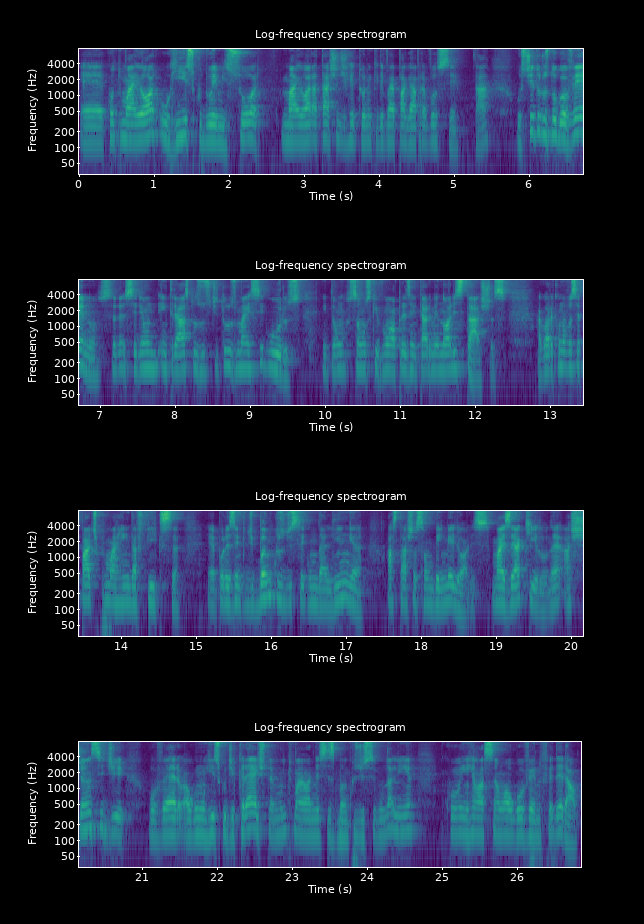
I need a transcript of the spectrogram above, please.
É, quanto maior o risco do emissor, maior a taxa de retorno que ele vai pagar para você. Tá? Os títulos do governo seriam, entre aspas, os títulos mais seguros, então são os que vão apresentar menores taxas. Agora, quando você parte para uma renda fixa, é, por exemplo, de bancos de segunda linha, as taxas são bem melhores. Mas é aquilo, né? A chance de houver algum risco de crédito é muito maior nesses bancos de segunda linha em relação ao governo federal.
